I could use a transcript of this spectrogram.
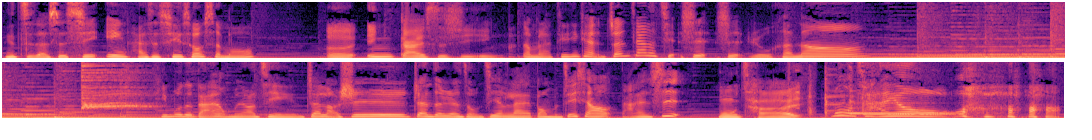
你指的是吸音还是吸收什么？呃，应该是吸音。那我们来听听看专家的解释是如何呢？题目的答案，我们邀请詹老师、詹德仁总监来帮我们揭晓。答案是木材。木材哟，哇哈哈哈！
